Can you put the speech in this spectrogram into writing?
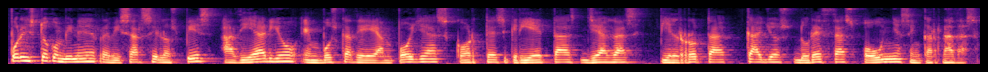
Por esto conviene revisarse los pies a diario en busca de ampollas, cortes, grietas, llagas, piel rota, callos, durezas o uñas encarnadas.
